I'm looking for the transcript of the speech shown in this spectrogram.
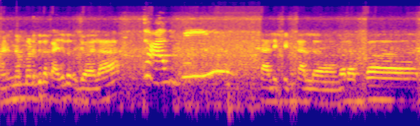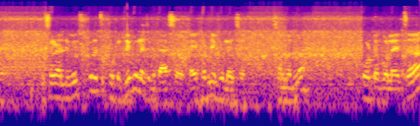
आणि नंबर तुला काय दिलं होतं जेवायला? थालीपीठ. खाल्लं बरोबर. सगळ्यांनी व्यवस्थित बोलायचं फोटो नाही बोलायचं बेटा असं काही पण नाही बोलायचं. समजलं? खोटं बोलायचं?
